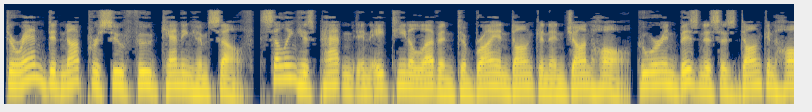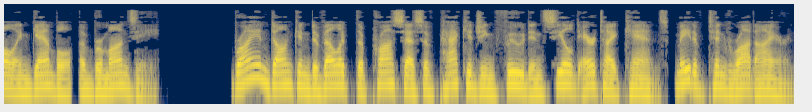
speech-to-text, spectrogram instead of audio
Durand did not pursue food canning himself, selling his patent in 1811 to Brian Donkin and John Hall, who were in business as Donkin Hall and Gamble, of Bermondsey. Brian Donkin developed the process of packaging food in sealed airtight cans, made of tinned wrought iron.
